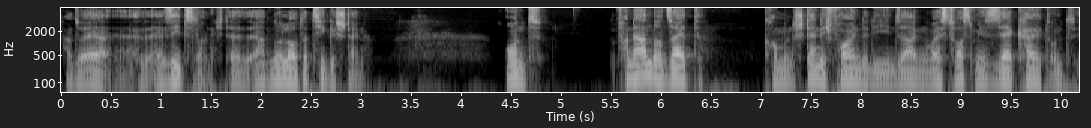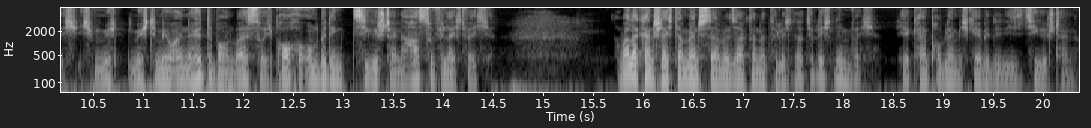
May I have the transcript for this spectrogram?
Also er, er, er sieht es noch nicht, er, er hat nur lauter Ziegelsteine. Und von der anderen Seite kommen ständig Freunde, die ihn sagen, weißt du was, mir ist sehr kalt und ich, ich möchte mir eine Hütte bauen, weißt du, ich brauche unbedingt Ziegelsteine, hast du vielleicht welche? Weil er kein schlechter Mensch sein will, sagt er natürlich, natürlich nimm welche. Hier kein Problem, ich gebe dir diese Ziegelsteine.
